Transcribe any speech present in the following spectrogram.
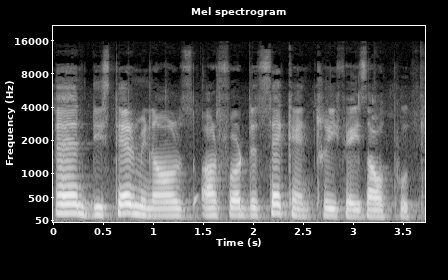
And these terminals are for the second three-phase output.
